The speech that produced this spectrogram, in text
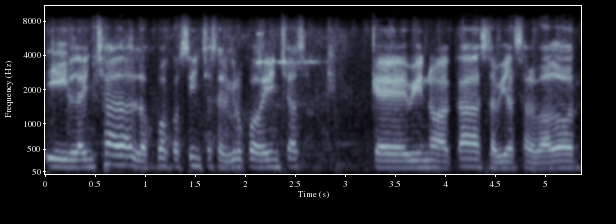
y la hinchada, los pocos hinchas, el grupo de hinchas que vino acá, Sabía El Salvador,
